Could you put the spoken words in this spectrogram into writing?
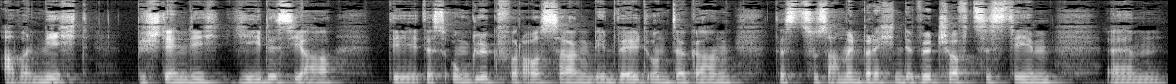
Aber nicht beständig jedes Jahr die, das Unglück voraussagen, den Weltuntergang, das zusammenbrechende Wirtschaftssystem. Ähm,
